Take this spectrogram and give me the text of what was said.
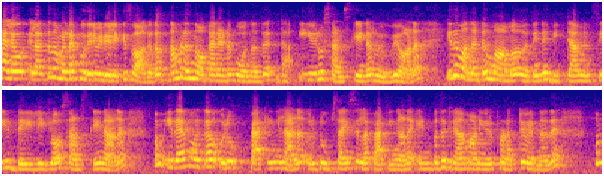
ഹലോ എല്ലാവർക്കും നമ്മളുടെ പുതിയൊരു വീഡിയോയിലേക്ക് സ്വാഗതം. നമ്മൾ ഇന്ന് നോക്കാനായിട്ട് പോകുന്നത് ഈ ഒരു സൺസ്ക്രീനിന്റെ റിവ്യൂ ആണ്. ഇത് വന്നിട്ട് mama vitamin C daily glow sunscreen ആണ്. അപ്പം ഇതേപോലത്തെ ഒരു പാക്കിങ്ങിലാണ് ഒരു ട്യൂബ് സൈസ് ഉള്ള പാക്കിംഗ് ആണ്. എൺപത് ഗ്രാം ആണ് ഈ ഒരു പ്രൊഡക്റ്റ് വരുന്നത്. അപ്പം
